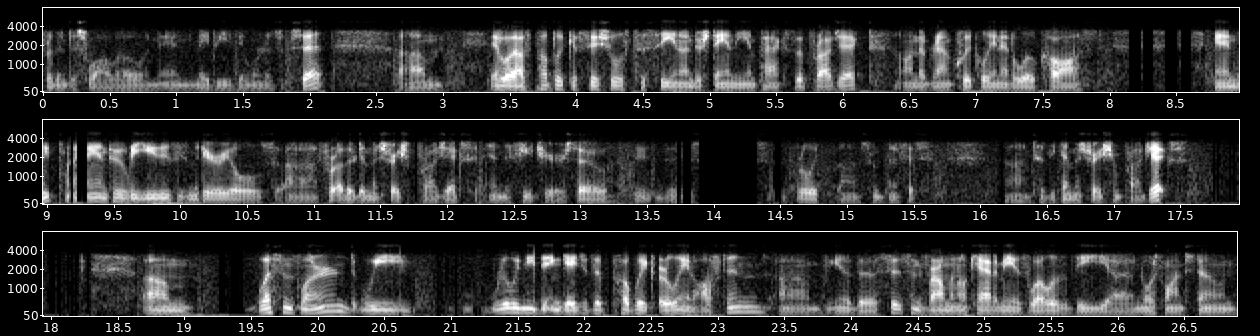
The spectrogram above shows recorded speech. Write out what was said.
for them to swallow, and, and maybe they weren't as upset. Um, it allows public officials to see and understand the impacts of the project on the ground quickly and at a low cost. And we plan to reuse these materials uh, for other demonstration projects in the future. So there's really uh, some benefits uh, to the demonstration projects. Um, lessons learned, we really need to engage the public early and often. Um, you know, the Citizen Environmental Academy as well as the uh, North Limestone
